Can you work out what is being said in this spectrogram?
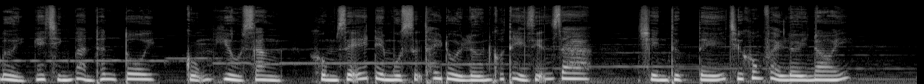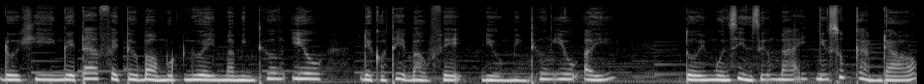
bởi ngay chính bản thân tôi cũng hiểu rằng không dễ để một sự thay đổi lớn có thể diễn ra, trên thực tế chứ không phải lời nói. Đôi khi người ta phải từ bỏ một người mà mình thương yêu để có thể bảo vệ điều mình thương yêu ấy. Tôi muốn gìn giữ mãi những xúc cảm đó,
